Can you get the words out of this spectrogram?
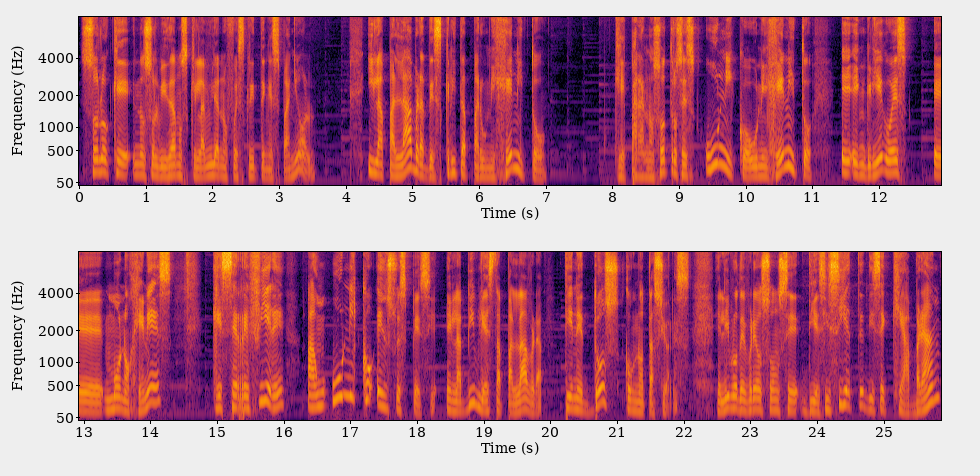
Solo que nos olvidamos que la Biblia no fue escrita en español. Y la palabra descrita para unigénito, que para nosotros es único, unigénito, eh, en griego es eh, monogenes, que se refiere a un único en su especie. En la Biblia esta palabra tiene dos connotaciones. El libro de Hebreos 11, 17 dice que Abraham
